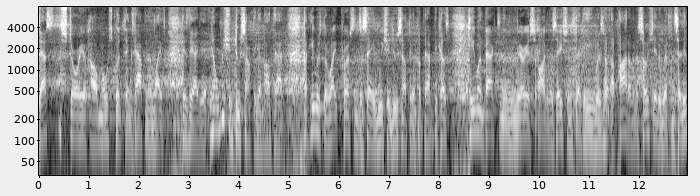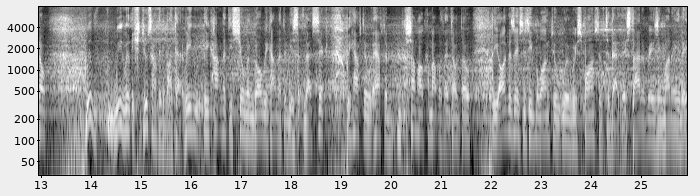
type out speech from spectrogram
that's the story of how most good things happen in life, is the idea, you know, we should do something about that. But he was the right person to say we should do something about that because he went back to the various organizations that he was a, a part of and associated with and said, you know, we, we really should do something about that. We, we can't let these children children go. We can't let them be that sick. We have to have to somehow come up with it. So, the organizations he belonged to were responsive to that. They started raising money, they,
